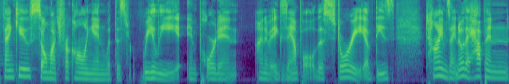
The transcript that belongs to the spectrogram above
thank you so much for calling in with this really important kind of example, this story of these times. I know they happen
